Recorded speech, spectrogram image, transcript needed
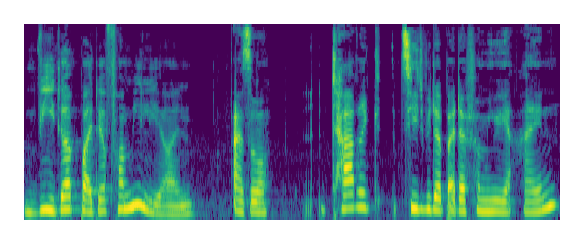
wieder bei der Familie ein. Also, Tariq zieht wieder bei der Familie ein,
